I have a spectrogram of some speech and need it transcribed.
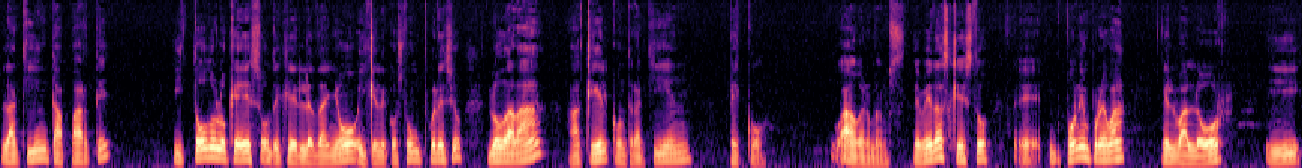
la quinta parte y todo lo que eso de que le dañó y que le costó un precio, lo dará a aquel contra quien pecó. Wow, hermanos, de veras que esto eh, pone en prueba el valor y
